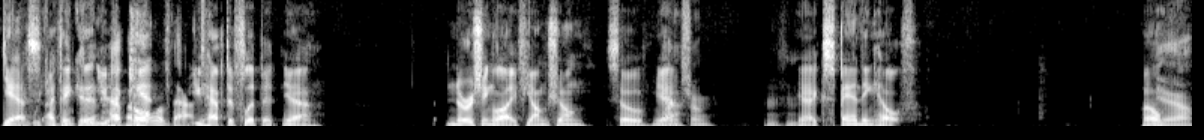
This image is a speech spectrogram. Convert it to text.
Yes, can- I think that you ha- all of that. You have to flip it. Yeah. Nourishing life, yang sheng. So yeah, Armstrong? Mhm. yeah, expanding health. Well, yeah.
